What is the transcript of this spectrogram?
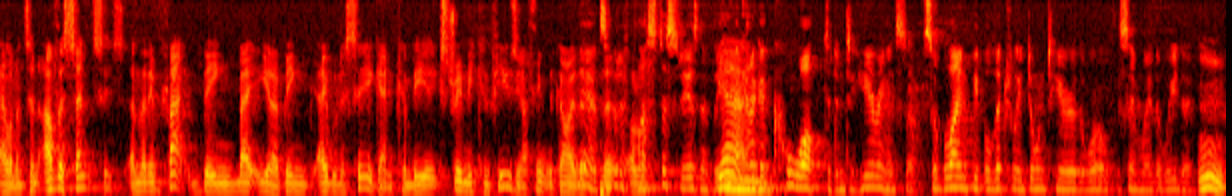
elements and other senses, and that in fact being ma- you know being able to see again can be extremely confusing. I think the guy that Yeah, it's a bit of plasticity, isn't it? That Yeah. You kind of get co-opted into hearing and stuff. So blind people literally don't hear the world the same way that we do. Mm.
